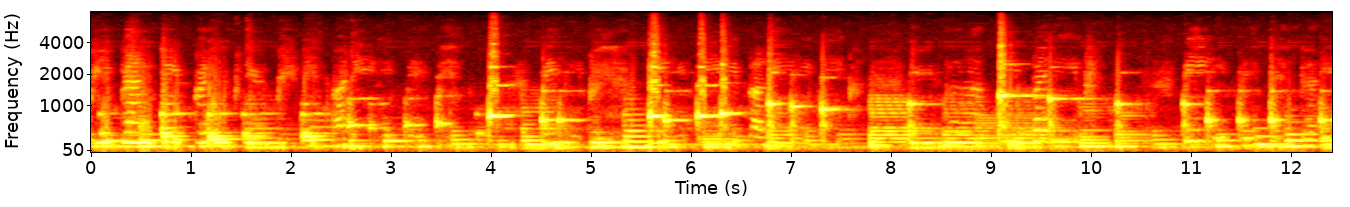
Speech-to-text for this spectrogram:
peep and beep Gracias.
